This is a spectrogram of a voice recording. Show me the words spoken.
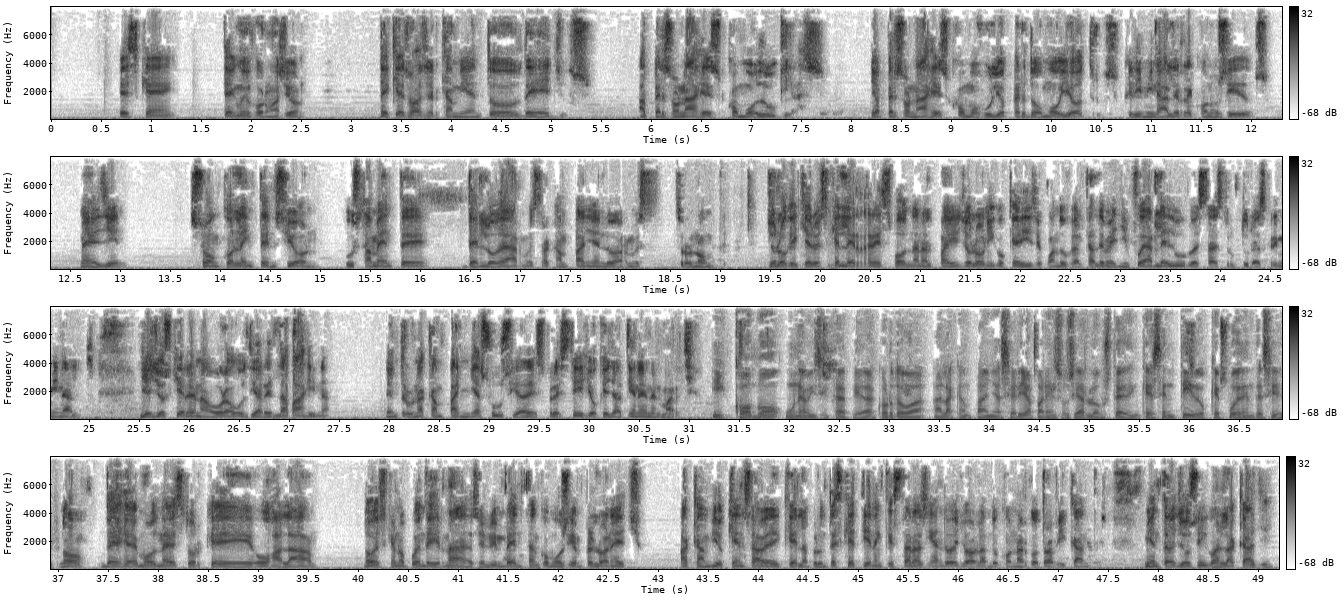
es que tengo información de que esos acercamientos de ellos a personajes como Douglas y a personajes como Julio Perdomo y otros, criminales reconocidos, Medellín, son con la intención justamente de enlodar nuestra campaña, enlodar nuestro nombre. Yo lo que quiero es que le respondan al país. Yo lo único que hice cuando fui alcalde de Medellín fue darle duro a estas estructuras criminales. Y ellos quieren ahora voltear es la página dentro de una campaña sucia de desprestigio que ya tienen en marcha. ¿Y cómo una visita de Piedad Córdoba a la campaña sería para ensuciarlo a usted? ¿En qué sentido? ¿Qué pueden decir? No, dejemos, Néstor, que ojalá, no, es que no pueden decir nada, se lo inventan como siempre lo han hecho. A cambio, quién sabe de qué. La pregunta es qué tienen que estar haciendo ellos hablando con narcotraficantes. Mientras yo sigo en la calle,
